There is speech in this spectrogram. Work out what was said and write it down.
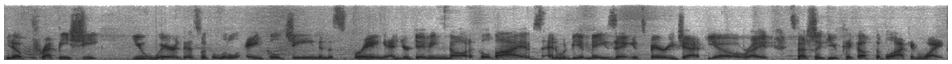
you know, preppy chic. You wear this with a little ankle jean in the spring and you're giving nautical vibes and would be amazing. It's very Jackie O, right? Especially if you pick up the black and white.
